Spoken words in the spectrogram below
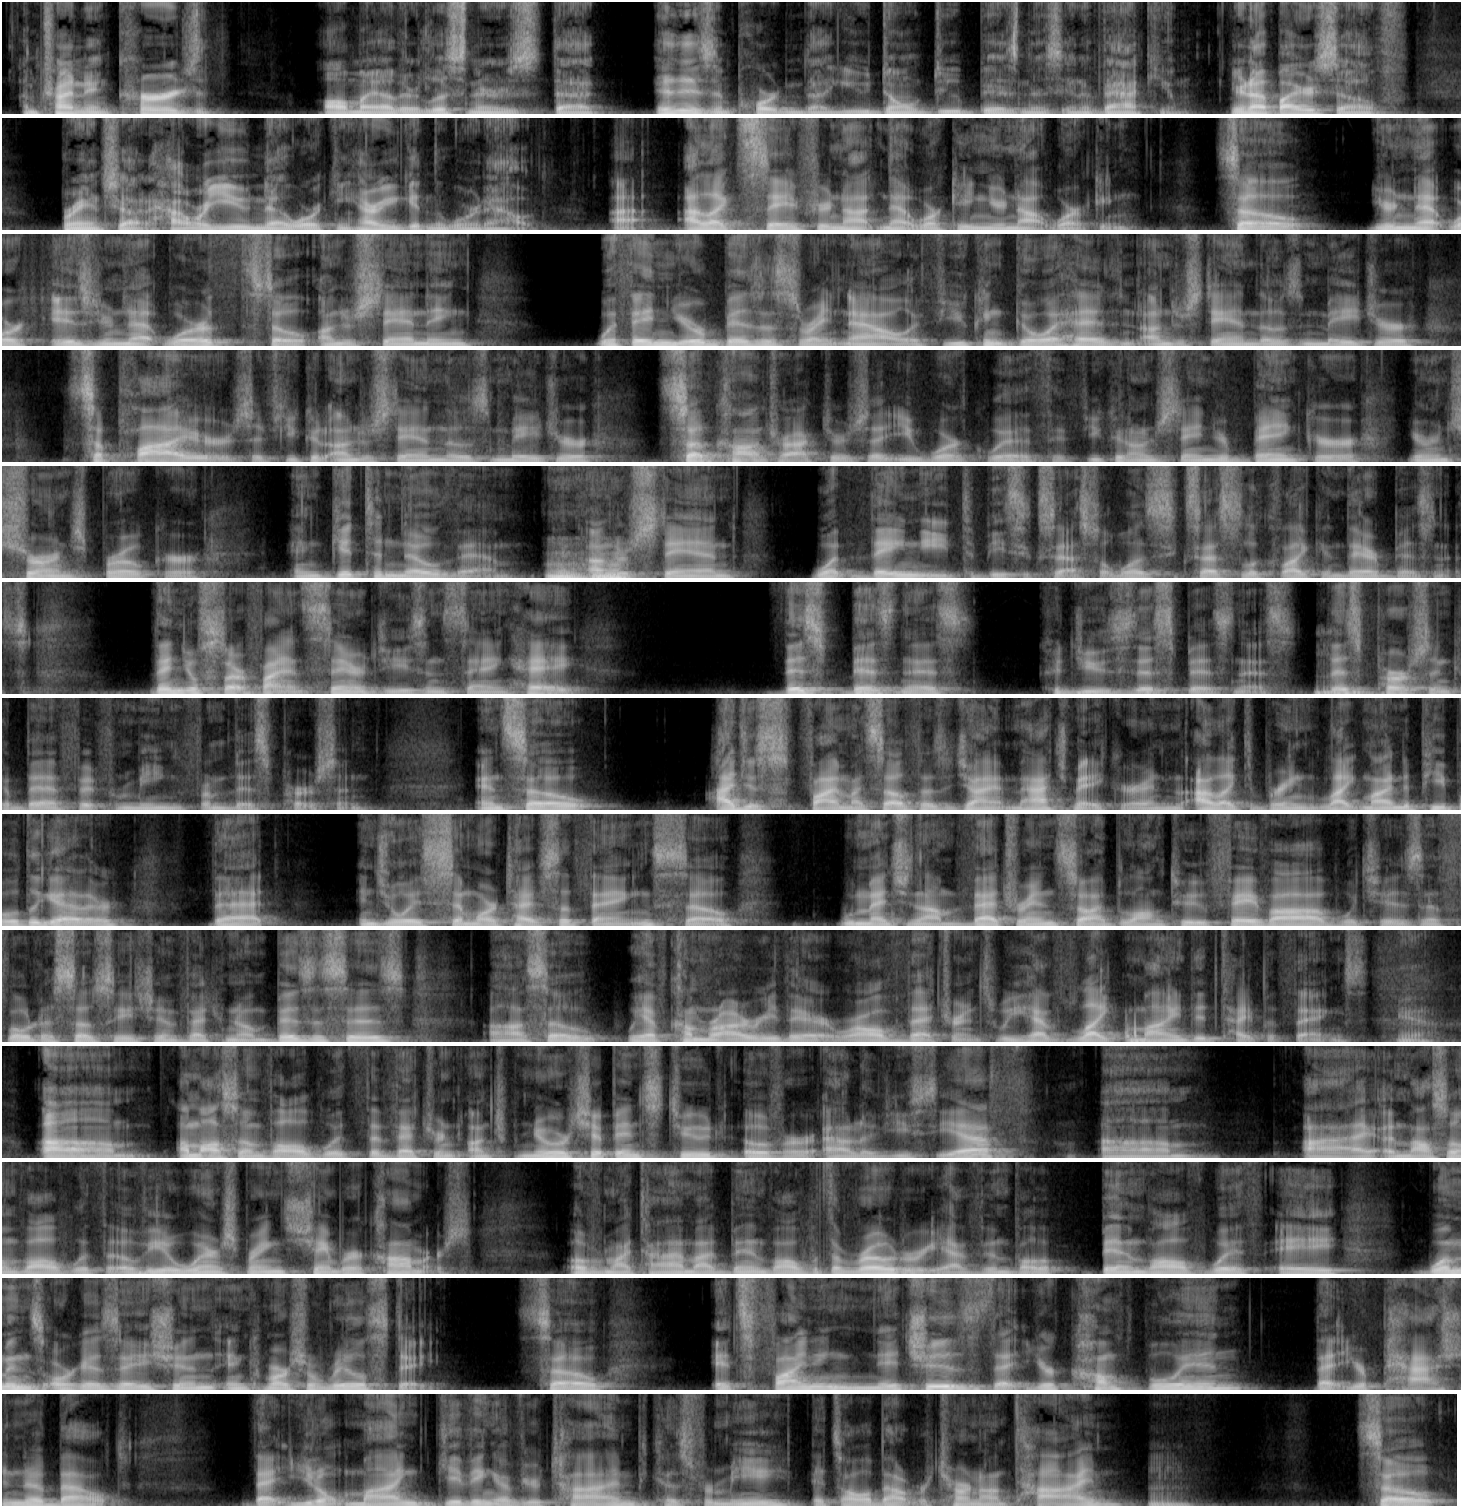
I'm trying to encourage all my other listeners that it is important that you don't do business in a vacuum. You're not by yourself. Branch out. How are you networking? How are you getting the word out? I, I like to say if you're not networking, you're not working. So your network is your net worth. So understanding within your business right now, if you can go ahead and understand those major suppliers, if you could understand those major subcontractors that you work with, if you can understand your banker, your insurance broker, and get to know them and mm-hmm. understand what they need to be successful, what does success look like in their business, then you'll start finding synergies and saying, hey, this business could use this business. This mm-hmm. person could benefit from being from this person. And so I just find myself as a giant matchmaker and I like to bring like-minded people together that enjoy similar types of things. So we mentioned I'm a veteran, so I belong to FAVOB, which is a Florida Association of Veteran-Owned Businesses. Uh, so we have camaraderie there. We're all veterans. We have like-minded type of things. Yeah. Um, I'm also involved with the Veteran Entrepreneurship Institute over out of UCF. Um, I am also involved with the Oviedo Winter Springs Chamber of Commerce. Over my time, I've been involved with the Rotary. I've been, been involved with a women's organization in commercial real estate. So it's finding niches that you're comfortable in, that you're passionate about, that you don't mind giving of your time. Because for me, it's all about return on time. Mm. So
